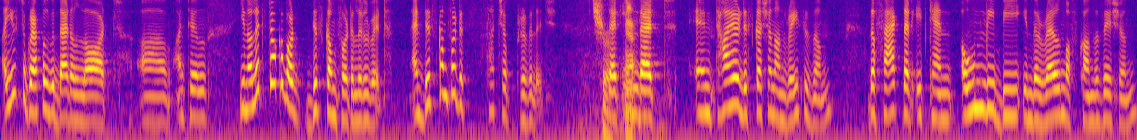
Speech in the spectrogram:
I used to grapple with that a lot um, until, you know, let's talk about discomfort a little bit. And discomfort is such a privilege Sure. that yeah. in that entire discussion on racism, the fact that it can only be in the realm of conversation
